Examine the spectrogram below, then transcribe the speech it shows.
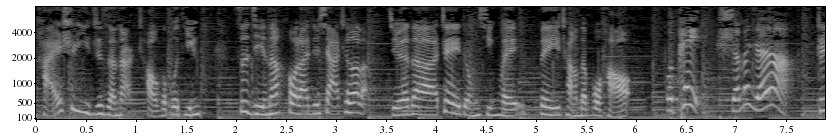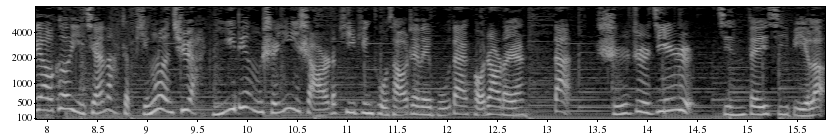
还是一直在那儿吵个不停。自己呢，后来就下车了，觉得这种行为非常的不好。我呸！什么人啊？这要搁以前呢，这评论区啊，一定是一色儿的批评吐槽这位不戴口罩的人。但时至今日，今非昔比了。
